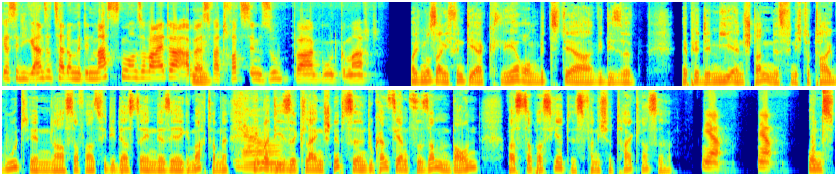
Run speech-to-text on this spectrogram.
Dass sie die ganze Zeit auch mit den Masken und so weiter, aber Mhm. es war trotzdem super gut gemacht. Aber ich muss sagen, ich finde die Erklärung mit der, wie diese Epidemie entstanden ist, finde ich total gut in Last of Us, wie die das da in der Serie gemacht haben. Ne? Ja. Immer diese kleinen Schnipsel und du kannst die dann zusammenbauen, was da passiert ist. Fand ich total klasse. Ja, ja. Und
